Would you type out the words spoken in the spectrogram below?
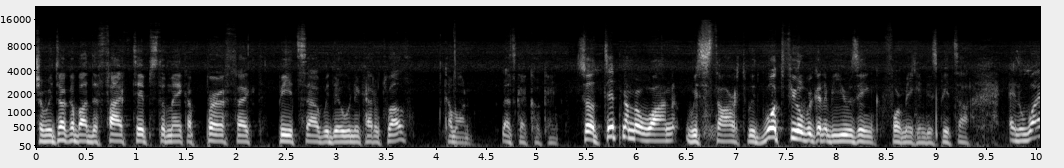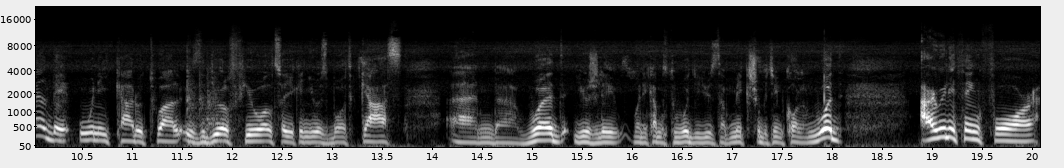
Shall we talk about the five tips to make a perfect pizza with the Ooni Karu 12? Come on, let's get cooking. So tip number one, we start with what fuel we're gonna be using for making this pizza. And while the Ooni Karu 12 is the dual fuel, so you can use both gas and uh, wood, usually when it comes to wood, you use a mixture between coal and wood. I really think for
